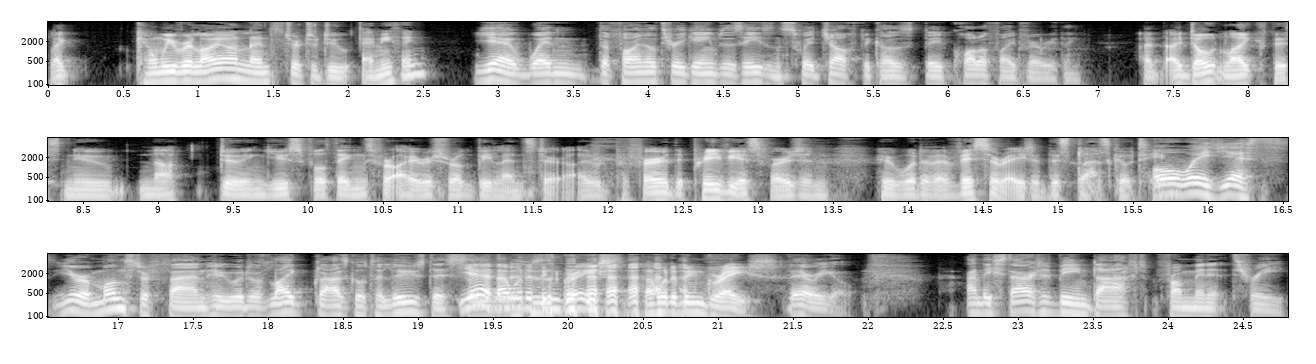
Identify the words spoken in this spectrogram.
Like, Can we rely on Leinster to do anything? Yeah, when the final three games of the season switch off because they've qualified for everything. I, I don't like this new not doing useful things for Irish rugby Leinster. I would prefer the previous version who would have eviscerated this Glasgow team. Oh wait, yes, you're a Munster fan who would have liked Glasgow to lose this. yeah, that would have been great. That would have been great. There we go. And they started being daft from minute three.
